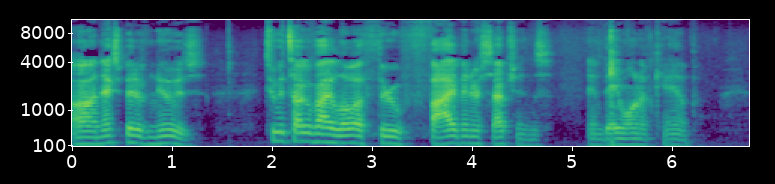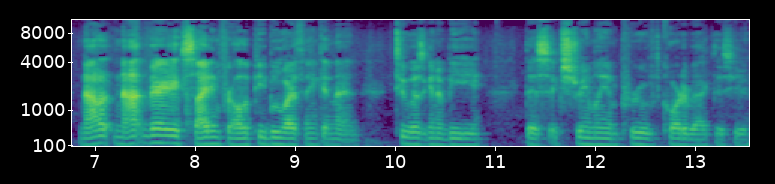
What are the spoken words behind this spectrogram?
Uh, next bit of news. Tua Tagovailoa threw five interceptions in day one of camp. Not not very exciting for all the people who are thinking that Tua is going to be this extremely improved quarterback this year.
